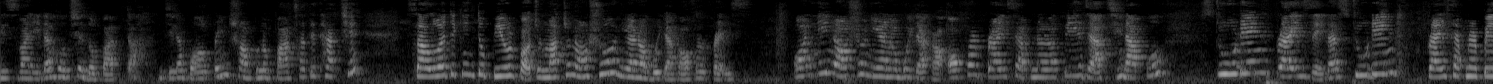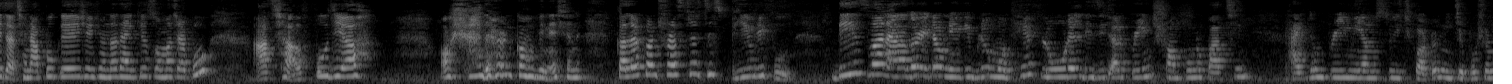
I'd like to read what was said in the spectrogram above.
দিস ওয়ান এটা হচ্ছে দোপাট্টা। যেটা বল প্রিন্ট সম্পূর্ণ পাঁচ হাতে থাকছে। সালোয়ারটা কিন্তু পিওর কটন মাত্র নশো নিরানব্বই টাকা অফার প্রাইস অনলি নশো নিরানব্বই টাকা। অফার প্রাইস আপনারা পেয়ে যাচ্ছেন আপু স্টুডেন্ট প্রাইসে এটা স্টুডেন্ট প্রাইস আপনার পেয়ে যাচ্ছেন। আপুকে সেই সন্ধ্যা থ্যাংক ইউ সো মাচ আপু। আচ্ছা ফুজিয়া, অসাধারণ combination colour contrast is just beautiful this one another এটাও নেভি ব্লু মধ্যে ফ্লোরাল ডিজিটাল প্রিন্ট সম্পূর্ণ পাচ্ছেন। একদম প্রিমিয়াম সুইচ কটন নিচে পোষণ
